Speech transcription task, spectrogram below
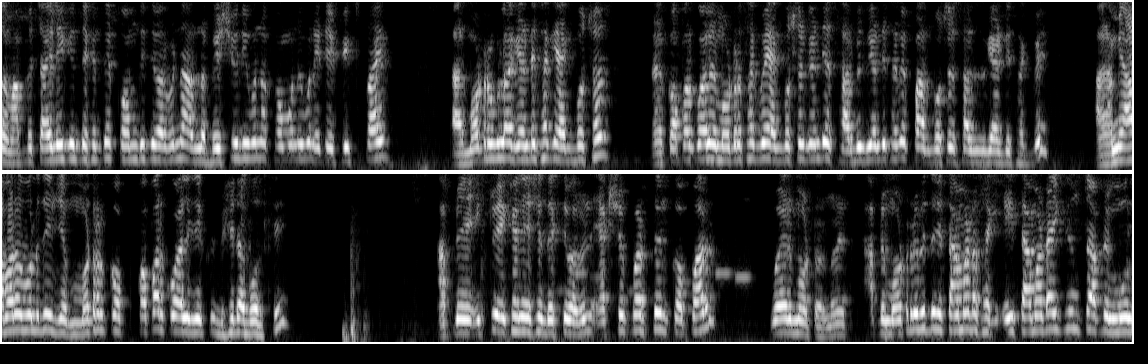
দাম। আপনি চাইলেই কিন্তু এখান থেকে কম দিতে পারবেন না, আমরা বেশিও নিব না, কমও নিব না, এটাই ফিক্সড প্রাইস আর মোটরগুলো গ্যারান্টি থাকে এক বছর। কপার কয়েলের মোটর থাকবে এক বছর গ্যারান্টি সার্ভিস গ্যারান্টি থাকবে, পাঁচ বছরের সার্ভিস গ্যারান্টি থাকবে। আর আমি আবারও বলে দিই যে মোটর কপার কয়েল যে বিষয়টা বলছি, আপনি একটু এখানে এসে দেখতে পাবেন একশো পার্সেন্ট কপার ওয়ার মোটর মানে আপনি মোটরের ভিতরে যে তামাটা থাকে, এই তামাটাই কিন্তু আপনার মূল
